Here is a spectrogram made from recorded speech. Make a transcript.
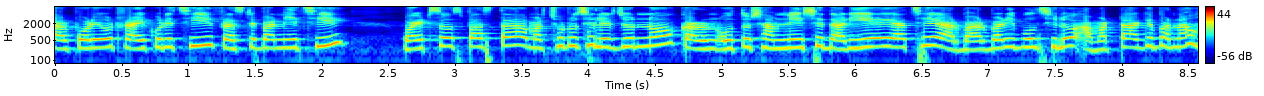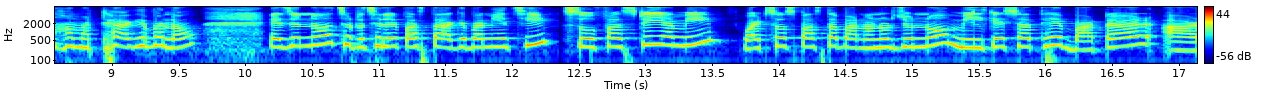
তারপরেও ট্রাই করেছি ফার্স্টে বানিয়েছি হোয়াইট সস পাস্তা আমার ছোট ছেলের জন্য, কারণ ও তো সামনে এসে দাঁড়িয়ে আছে আর বারবারই বলছিল, আমারটা আগে বানাও, আমারটা আগে বানাও। এজন্য ছোট ছেলের পাস্তা আগে বানিয়েছি। সো ফার্স্টেই আমি হোয়াইট সস পাস্তা বানানোর জন্য মিল্কের সাথে বাটার আর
